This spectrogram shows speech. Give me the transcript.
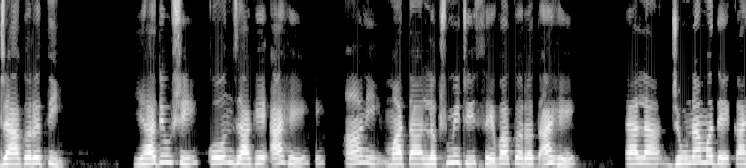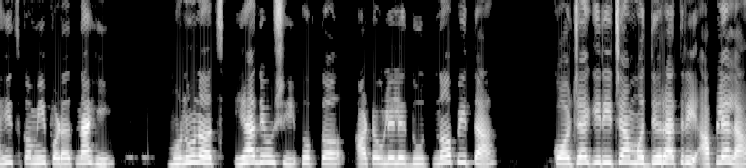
जागरती. ह्या दिवशी कोण जागे आहे आणि माता लक्ष्मीची सेवा करत आहे त्याला जीवनामध्ये काहीच कमी पडत नाही. म्हणूनच ह्या दिवशी फक्त आटवलेले दूध न पिता कोजागिरीच्या मध्यरात्री आपल्याला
